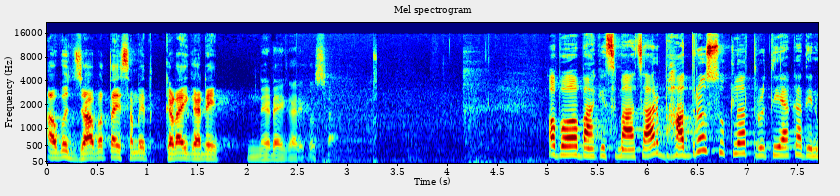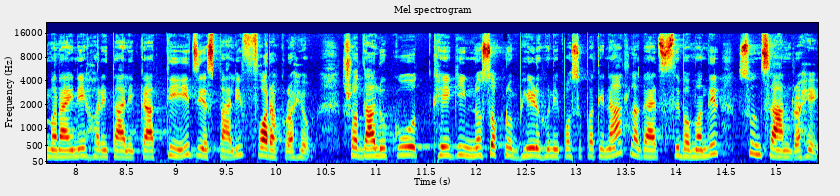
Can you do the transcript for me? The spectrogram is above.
आवत जावतलाई समेत कडाई गर्ने निर्णय गरेको छ। अब बाँकी समाचार। भाद्र शुक्ल तृतीयाका दिन मनाइने हरितालिका तीज यसपालि फरक रह्यो। श्रद्धालुको थेगी नसक्नु भिड हुने पशुपतिनाथ लगायत शिव मन्दिर सुनसान रहे।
